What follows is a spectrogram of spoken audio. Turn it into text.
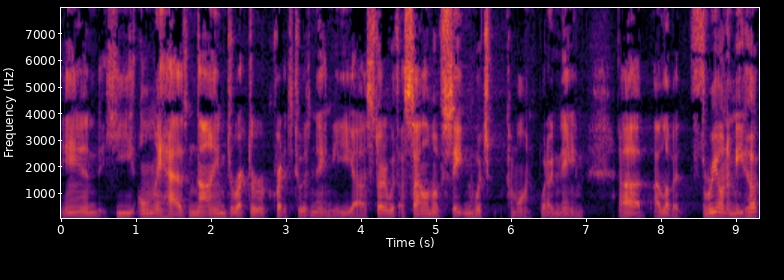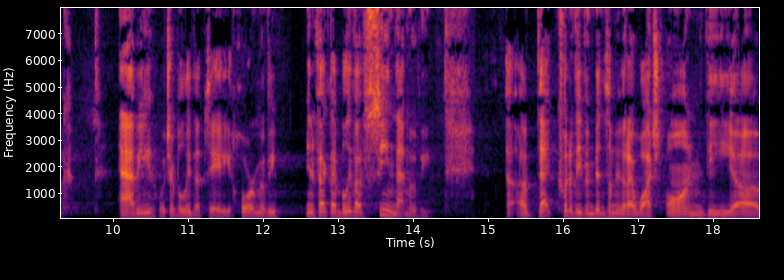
and he only has nine director credits to his name. He uh, started with Asylum of Satan, which, come on, what a name. Uh, I love it. Three on a Meat Hook, Abby, which I believe that's a horror movie. In fact, I believe I've seen that movie. Uh, uh that could have even been something that I watched on the uh,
